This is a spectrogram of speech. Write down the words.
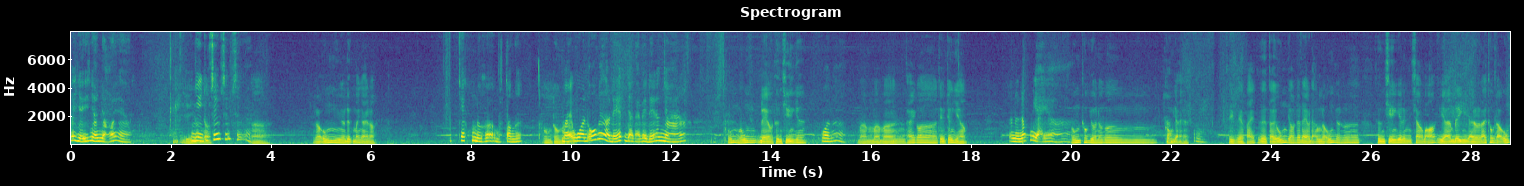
Cái dĩ nhỏ nhỏ à Nhỏ gì chút xíu xíu xíu. À. à rồi uống được mấy ngày rồi? Chắc cũng được ờ, một tuần á. Uống tuần mà rồi. em quên uống cái là để cho tại vì để ở nhà đó. Uống uống đều thường xuyên chứ. Quên mất rồi mà mà mà thấy có triệu chứng gì không? Nên nó cũng vậy à uống thuốc vô nó có cũng vậy hả? Ừ. thì phải từ từ uống cho nó đều đặn rồi uống cho nó thường xuyên chứ đừng sao bỏ. Giờ em đi như vậy rồi lấy thuốc đâu uống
